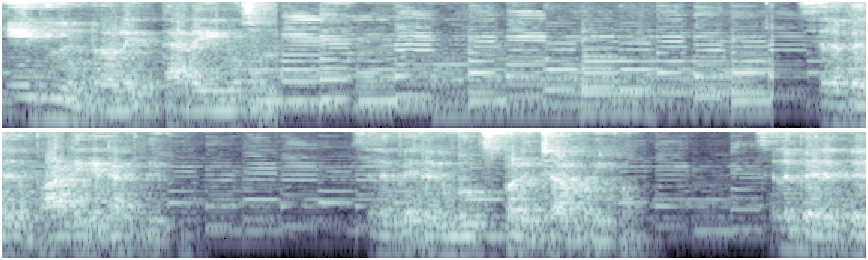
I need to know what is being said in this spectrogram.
கேது என்றாலே தடைன்னு சொல்லுவோம். சில பேருக்கு பாட்டு கேட்டா பிடிக்கும். சில பேருக்கு புக்ஸ் படித்தா பிடிக்கும். சில பேருக்கு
